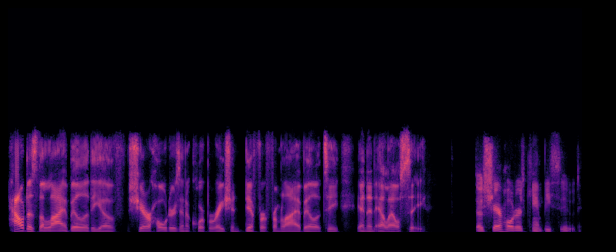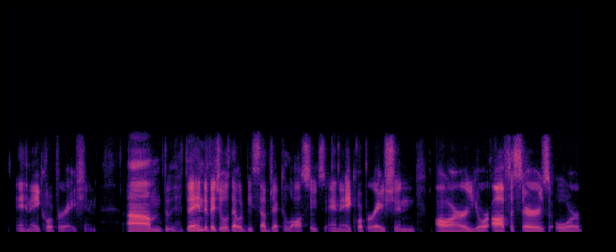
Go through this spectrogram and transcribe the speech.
How does the liability of shareholders in a corporation differ from liability in an LLC? So shareholders can't be sued in a corporation. Um, the, the, individuals that would be subject to lawsuits in a corporation are your officers or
